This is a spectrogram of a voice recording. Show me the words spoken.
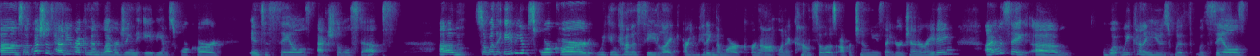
um, so the question is, how do you recommend leveraging the ABM scorecard into sales actionable steps? Um, so with the ABM scorecard, we can kind of see like, are you hitting the mark or not when it comes to those opportunities that you're generating? I would say um, what we kind of use with with sales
